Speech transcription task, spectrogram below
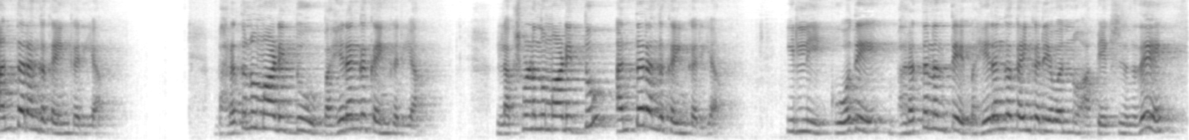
ಅಂತರಂಗ ಕೈಂಕರ್ಯ. ಭರತನು ಮಾಡಿದ್ದು ಬಹಿರಂಗ ಕೈಂಕರ್ಯ. ಲಕ್ಷ್ಮಣನು ಮಾಡಿದ್ದು ಅಂತರಂಗ ಕೈಂಕರ್ಯ. ಇಲ್ಲಿ ಗೋದೆ ಭರತನಂತೆ ಬಹಿರಂಗ ಕೈಂಕರ್ಯವನ್ನು ಅಪೇಕ್ಷಿಸದೆ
